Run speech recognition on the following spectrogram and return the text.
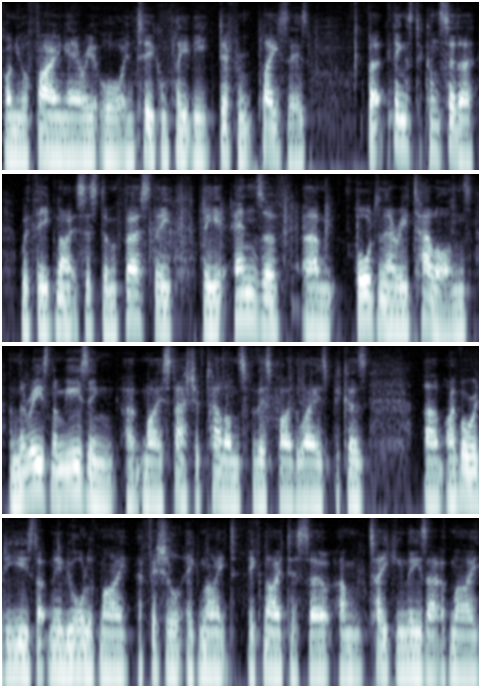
on your firing area or in two completely different places. But things to consider with the Ignite system. Firstly, the ends of um, ordinary talons, and the reason I'm using uh, my stash of talons for this, by the way, is because um, I've already used up nearly all of my official Ignite igniters, so I'm taking these out of my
